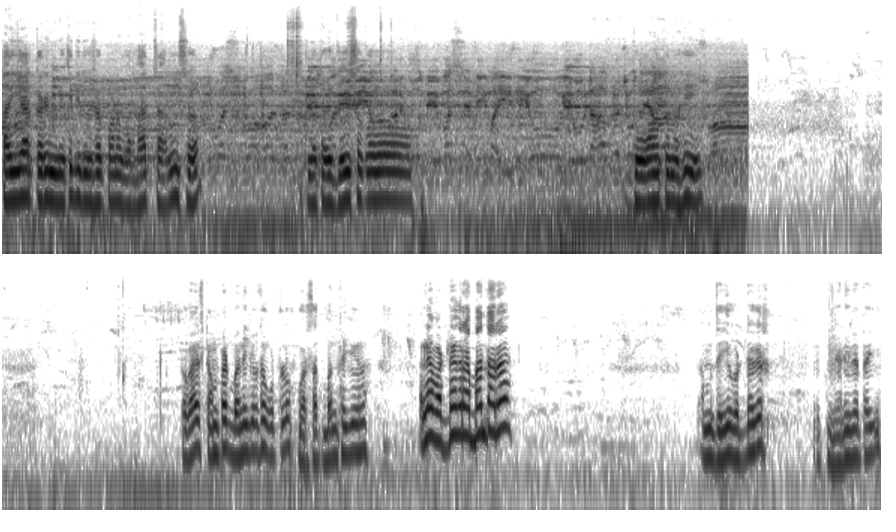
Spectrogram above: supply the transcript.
તૈયાર કરીને મૂકી દીધું છે, પણ વરસાદ ચાલુ છે. એટલે તમે જોઈ શકો ધોવાણ તો નહીં. તો ગાઈસ કમ્પ્લેટ બની ગયો છે ઓટલો વરસાદ બંધ થઈ ગયો છે. એટલે વડનગર આવવાનું તારે? અમે જઈએ વડનગર. એક મેણી લેતા આવીએ.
